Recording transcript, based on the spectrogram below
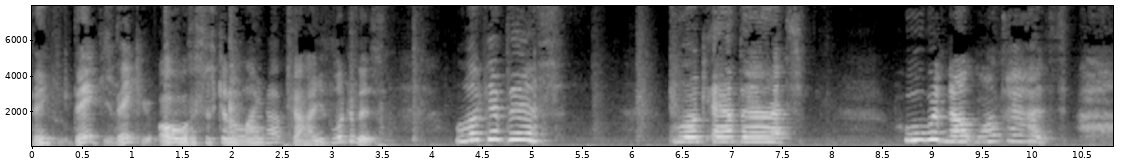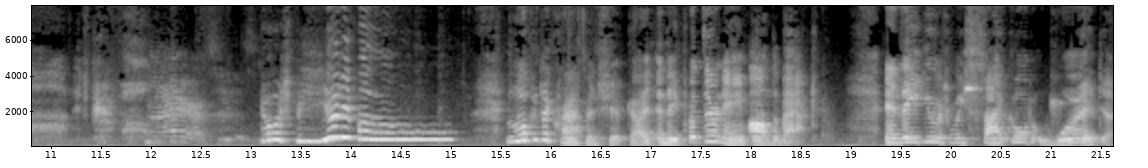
Thank you, thank you, thank you. Oh, this is gonna light up, guys. Look at this. Look at this. Look at that. Who would not want that? It's beautiful. I gotta see this. No, it's beautiful. Look at the craftsmanship, guys. And they put their name on the back. And they use recycled wood.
